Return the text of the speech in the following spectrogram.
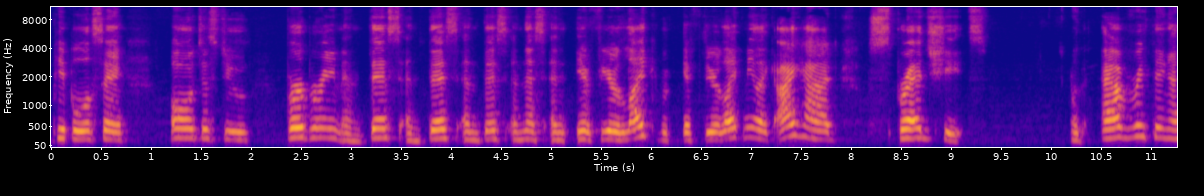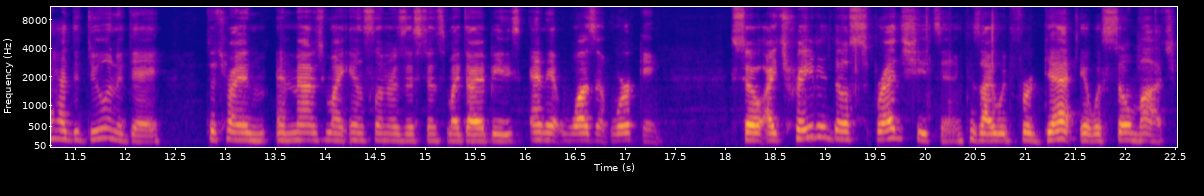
people will say, oh, just do berberine and this and this and this and this. And if you're like, if you're like me, like I had spreadsheets with everything I had to do in a day to try and, and manage my insulin resistance, my diabetes, and it wasn't working. So I traded those spreadsheets in because I would forget it was so much.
